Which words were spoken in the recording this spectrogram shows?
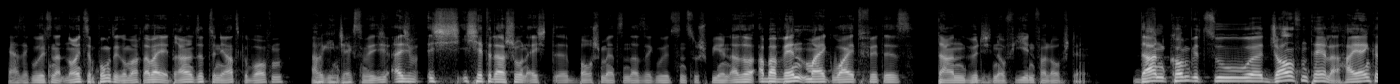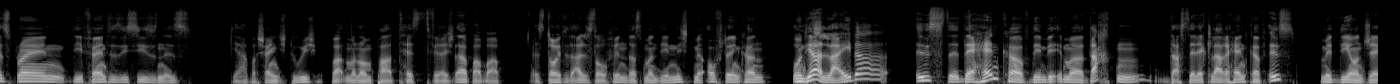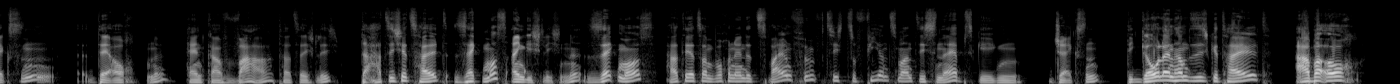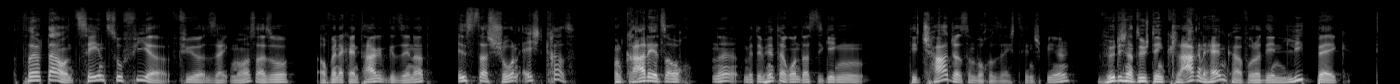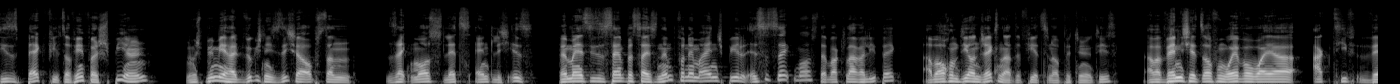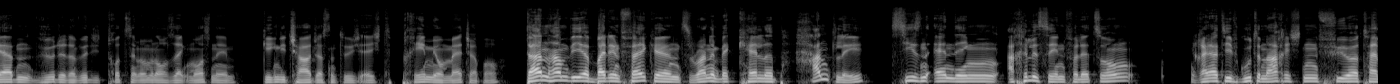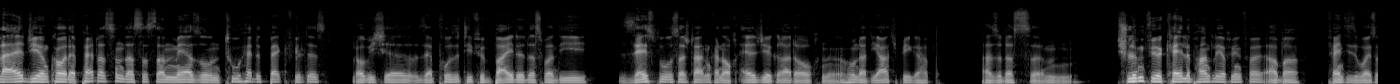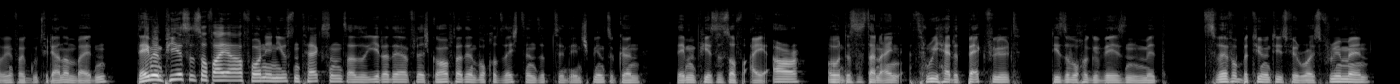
ja, Zach Wilson hat 19 Punkte gemacht, aber ey, 317 Yards geworfen. Aber gegen Jacksonville, ich, also ich, ich hätte da schon echt äh, Bauchschmerzen, da Zach Wilson zu spielen. Also, aber wenn Mike White fit ist, dann würde ich ihn auf jeden Fall aufstellen. Dann kommen wir zu äh, Jonathan Taylor. High Ankle Sprain, die Fantasy Season ist ja wahrscheinlich durch. Warten wir noch ein paar Tests vielleicht ab, aber es deutet alles darauf hin, dass man den nicht mehr aufstellen kann. Und ja, leider ist äh, der Handcuff, den wir immer dachten, dass der der klare Handcuff ist, mit Dion Jackson, der auch ne, Handcuff war tatsächlich. Da hat sich jetzt halt Zach Moss eingeschlichen. Ne? Zach Moss hatte jetzt am Wochenende 52 zu 24 Snaps gegen Jackson. Die Goal-Line haben sie sich geteilt, aber auch Third Down, 10 zu 4 für Zach Moss. Also, auch wenn er kein Target gesehen hat, ist das schon echt krass. Und gerade jetzt auch ne, mit dem Hintergrund, dass sie gegen die Chargers in Woche 16 spielen, würde ich natürlich den klaren Handcuff oder den Leadback dieses Backfields auf jeden Fall spielen. Und ich bin mir halt wirklich nicht sicher, ob es dann Zach Moss letztendlich ist. Wenn man jetzt diese Sample Size nimmt von dem einen Spiel, ist es Zach Moss, der war klarer Leadback. Aber auch ein Dion Jackson hatte 14 Opportunities. Aber wenn ich jetzt auf dem Waiver Wire aktiv werden würde, dann würde ich trotzdem immer noch Zach Moss nehmen. Gegen die Chargers natürlich echt Premium-Matchup auch. Dann haben wir bei den Falcons Running Back Caleb Huntley. Season-Ending Achillessehnenverletzung relativ gute Nachrichten für Tyler Algier und Cody Patterson, dass das dann mehr so ein Two-Headed Backfield ist. Glaube ich, äh, sehr positiv für beide, dass man die selbstbewusster starten kann. Auch Algier gerade auch eine 100-Yard-Spiel gehabt. Also das ähm, schlimm für Caleb Huntley auf jeden Fall, aber Fantasy-wise auf jeden Fall gut für die anderen beiden. Damon Pierce ist auf IR von den Houston Texans. Also jeder, der vielleicht gehofft hat, in Woche 16, 17 den spielen zu können. Damon Pierce ist auf IR. Und das ist dann ein Three-Headed Backfield diese Woche gewesen mit 12 Opportunities für Royce Freeman,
